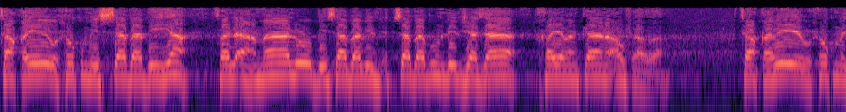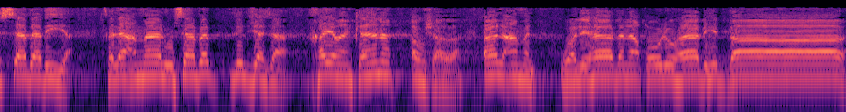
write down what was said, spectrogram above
تقرير حكم السببية فالأعمال بسبب سبب للجزاء خيرا كان أو شرا. تقرير حكم السببية فالأعمال سبب للجزاء خيرا كان أو شرا. العمل ولهذا نقول هذه الدار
